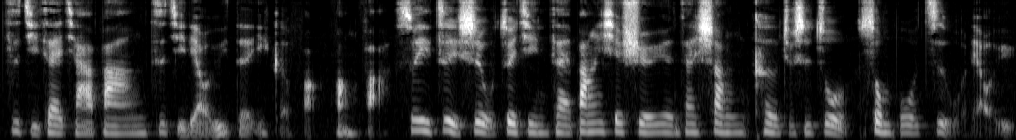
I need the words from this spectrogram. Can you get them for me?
自己在家帮自己疗愈的一个方方法。所以这也是我最近在帮一些学员在上课，就是做送波自我疗愈。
